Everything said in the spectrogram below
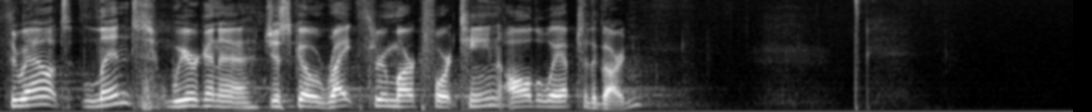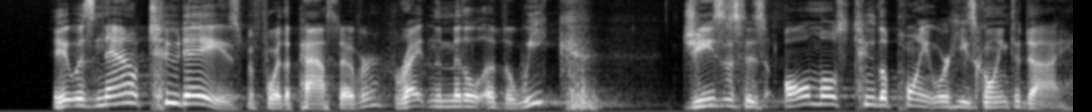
Throughout Lent, we're going to just go right through Mark 14 all the way up to the garden. It was now two days before the Passover, right in the middle of the week. Jesus is almost to the point where he's going to die.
